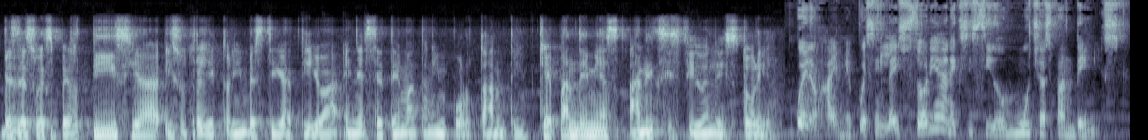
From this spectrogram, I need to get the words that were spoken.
Desde su experticia y su trayectoria investigativa en este tema tan importante, ¿qué pandemias han existido en la historia? Bueno, Jaime, pues en la historia han existido muchas pandemias.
